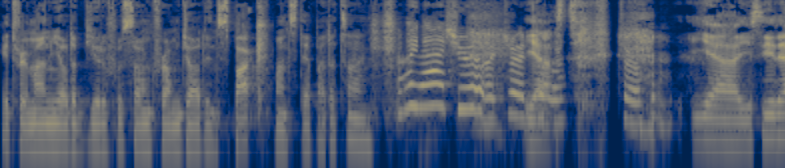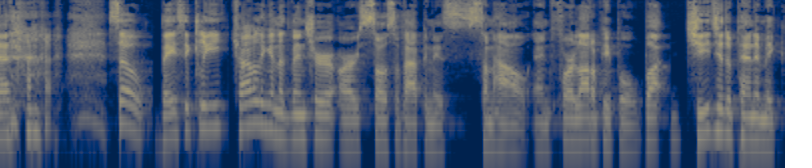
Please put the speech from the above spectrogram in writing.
It reminds me of the beautiful song from Jordin Spark, One Step at a Time. Oh yeah, true, true, Yes. true, true. Yeah, you see that? so basically, traveling and adventure are a source of happiness somehow. And for a lot of people, but due to the pandemic,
